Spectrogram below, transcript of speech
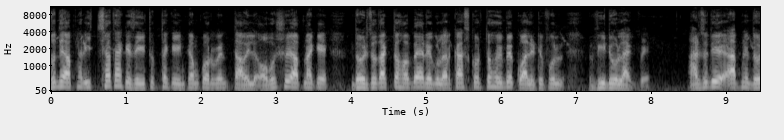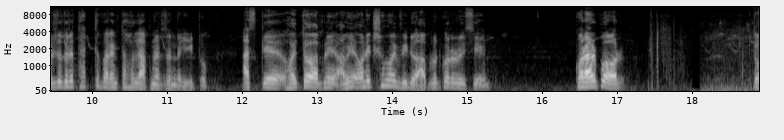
যদি আপনার ইচ্ছা থাকে যে ইউটিউব থেকে ইনকাম করবেন, তাহলে অবশ্যই আপনাকে ধৈর্য থাকতে হবে রেগুলার কাজ করতে হবে কোয়ালিটিফুল ভিডিও লাগবে। আর যদি আপনি ধৈর্য ধরে থাকতে পারেন, তাহলে আপনার জন্য ইউটিউব। আজকে হয়তো আপনি, আমি অনেক সময় ভিডিও আপলোড করে রয়েছি করার পর তো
